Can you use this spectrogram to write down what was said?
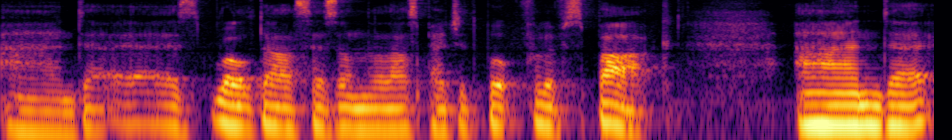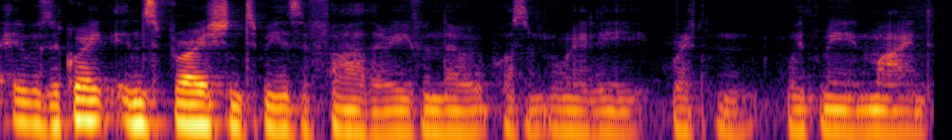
And uh, as Roald Dahl says on the last page of the book, full of spark. And uh, it was a great inspiration to me as a father, even though it wasn't really written with me in mind.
